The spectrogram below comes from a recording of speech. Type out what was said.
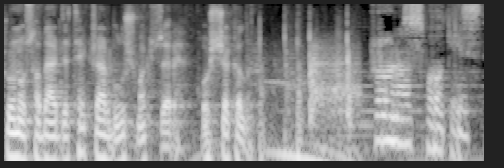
Kronos Haber'de tekrar buluşmak üzere. Hoşçakalın. Kronos Podcast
